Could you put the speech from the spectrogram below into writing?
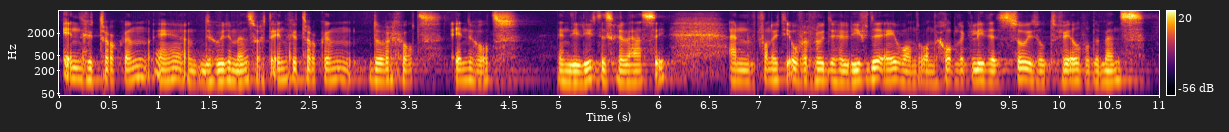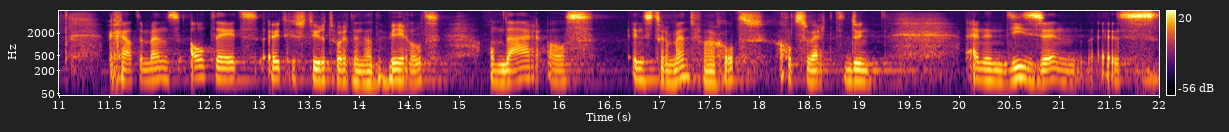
ingetrokken, de goede mens wordt ingetrokken door God, in God, in die liefdesrelatie. En vanuit die overvloedige liefde, want, want goddelijke liefde is sowieso te veel voor de mens, gaat de mens altijd uitgestuurd worden naar de wereld om daar als instrument van God Gods werk te doen. En in die zin is,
